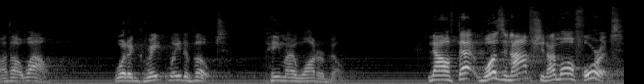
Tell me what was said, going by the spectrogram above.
I thought, wow, what a great way to vote. Pay my water bill. Now, if that was an option, I'm all for it.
